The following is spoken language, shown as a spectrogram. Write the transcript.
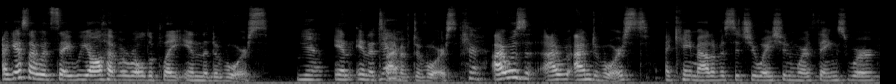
I guess I would say we all have a role to play in the divorce yeah. in in a time Yeah. of divorce. Sure. I was I, I'm divorced. I came out of a situation where things were.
